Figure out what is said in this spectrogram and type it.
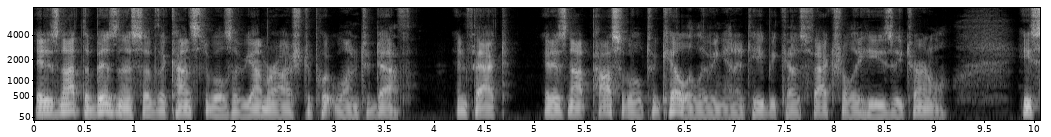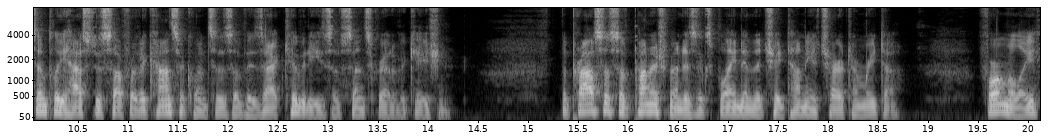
It is not the business of the constables of Yamaraj to put one to death. In fact, it is not possible to kill a living entity because factually he is eternal. He simply has to suffer the consequences of his activities of sense gratification. The process of punishment is explained in the Chaitanya Charitamrita. Formerly,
